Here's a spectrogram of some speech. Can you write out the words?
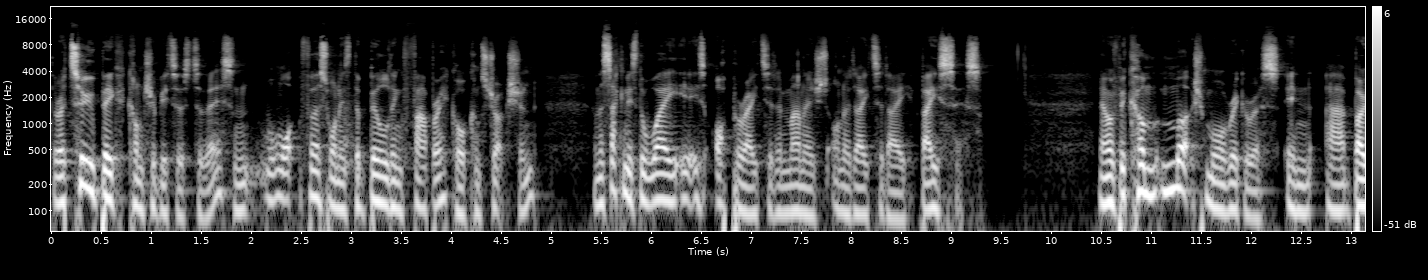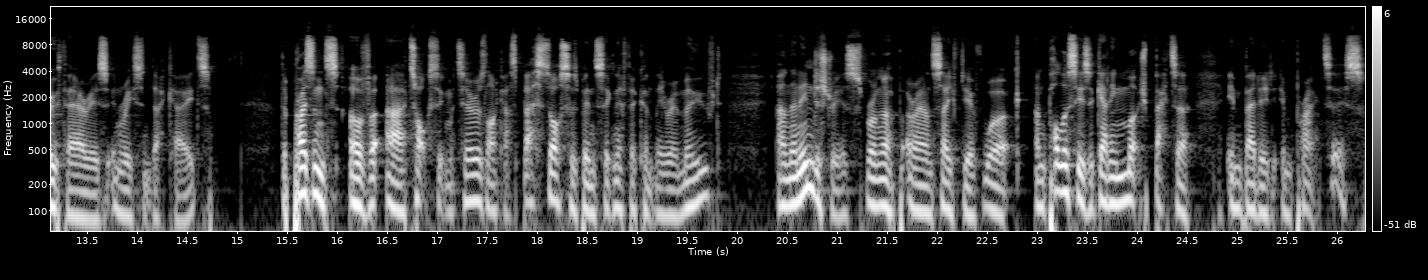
There are two big contributors to this, and the first one is the building fabric or construction, and the second is the way it is operated and managed on a day to day basis. Now, we've become much more rigorous in uh, both areas in recent decades. The presence of uh, toxic materials like asbestos has been significantly removed, and an industry has sprung up around safety of work, and policies are getting much better embedded in practice.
